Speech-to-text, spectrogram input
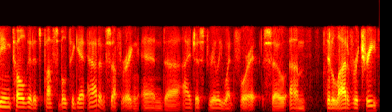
being told that it's possible to get out of suffering, and uh, I just really went for it. So, um, did a lot of retreats,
